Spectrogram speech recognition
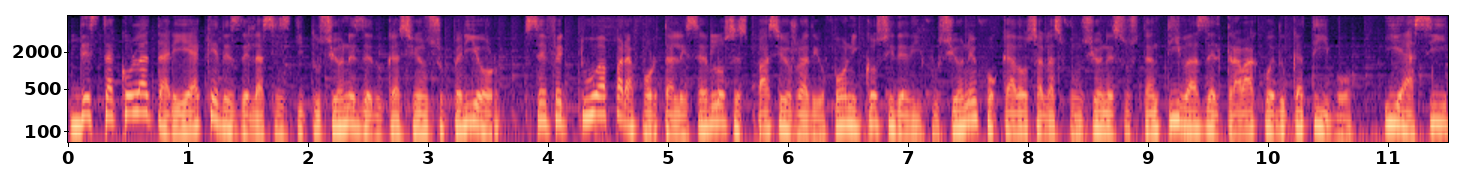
destacó la tarea que desde las instituciones de educación superior se efectúa para fortalecer los espacios radiofónicos y de difusión enfocados a las funciones sustantivas del trabajo educativo y así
